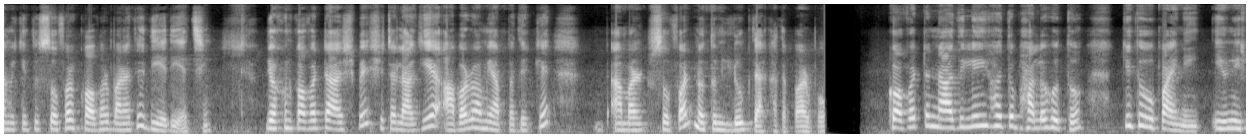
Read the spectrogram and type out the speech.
আমি কিন্তু সোফার কভার বানাতে দিয়ে দিয়েছি। যখন কভারটা আসবে, সেটা লাগিয়ে আবারও আমি আপনাদেরকে আমার সোফার নতুন লুক দেখাতে পারব। কভারটা না দিলেই হয়তো ভালো হতো, কিন্তু উপায় নেই। ইউনিট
